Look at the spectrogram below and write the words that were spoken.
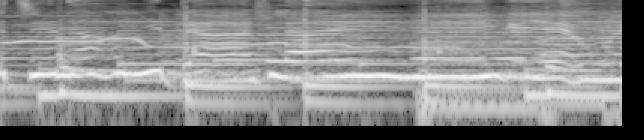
အချင်းနာမြစ်တာလှိုင်းကြရဲ့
